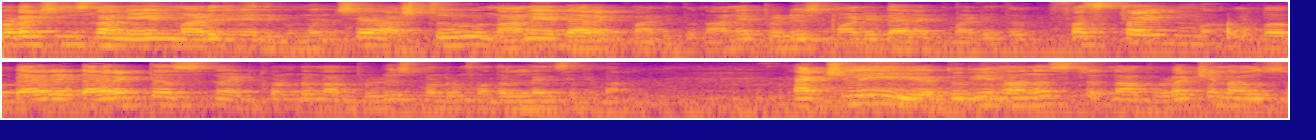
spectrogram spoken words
ಪ್ರೊಡಕ್ಷನ್ಸ್ ನಾನು ಏನು ಮಾಡಿದ್ದೀನಿ ಇದಕ್ಕೆ ಮುಂಚೆ, ಅಷ್ಟು ನಾನೇ ಡೈರೆಕ್ಟ್ ಮಾಡಿದ್ದು. ನಾನೇ ಪ್ರೊಡ್ಯೂಸ್ ಮಾಡಿ ಡೈರೆಕ್ಟ್ ಮಾಡಿದ್ದು. ಫಸ್ಟ್ ಟೈಮ್ ಬೇರೆ ಡೈರೆಕ್ಟರ್ಸ್ನ ಇಟ್ಕೊಂಡು ನಾನು ಪ್ರೊಡ್ಯೂಸ್ ಮಾಡಿರೋ ಮೊದಲನೇ cinema actually to be honest ನಾನು ಪ್ರೊಡಕ್ಷನ್ ಹೌಸ್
